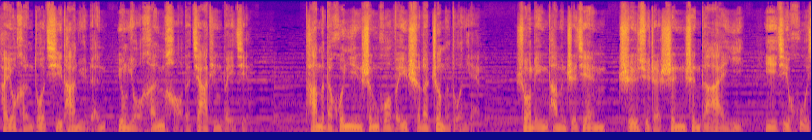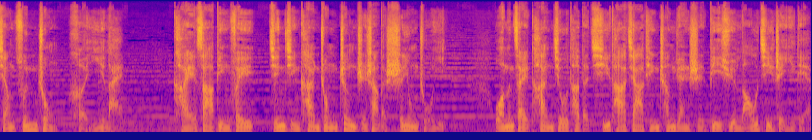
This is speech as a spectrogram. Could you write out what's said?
还有很多其他女人拥有很好的家庭背景，他们的婚姻生活维持了这么多年，说明他们之间持续着深深的爱意以及互相尊重和依赖。凯撒并非仅仅看重政治上的实用主义，我们在探究他的其他家庭成员时必须牢记这一点。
